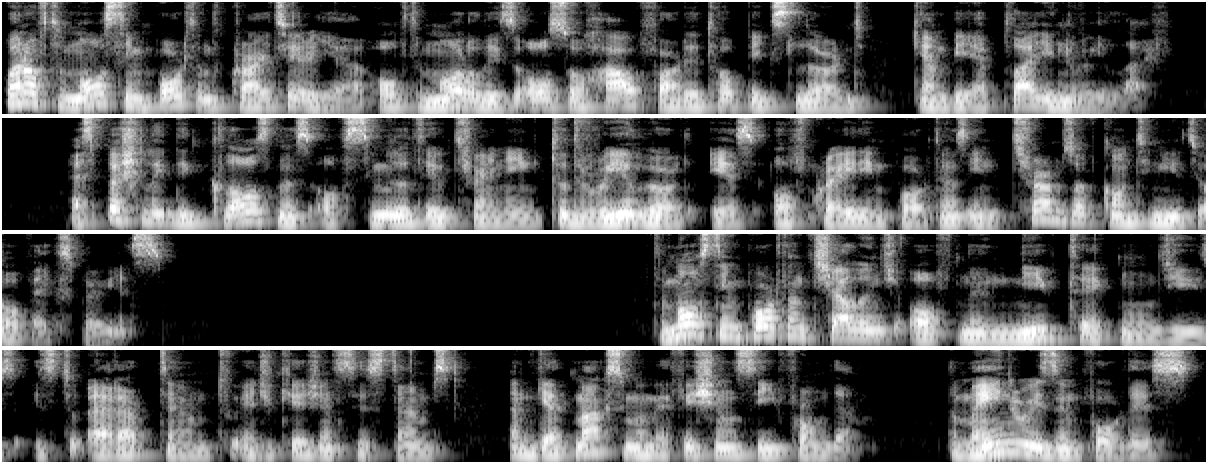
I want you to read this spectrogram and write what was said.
One of the most important criteria of the model is also how far the topics learned can be applied in real life. Especially the closeness of simulative training to the real world is of great importance in terms of continuity of experience. The most important challenge of the new technologies is to adapt them to education systems and get maximum efficiency from them. The main reason for this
